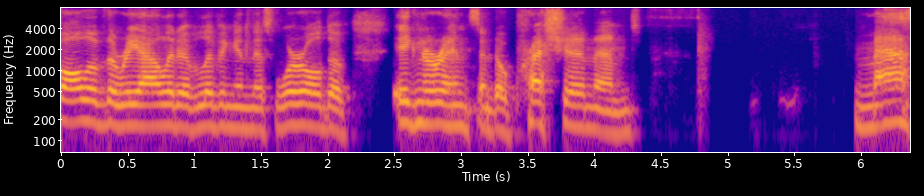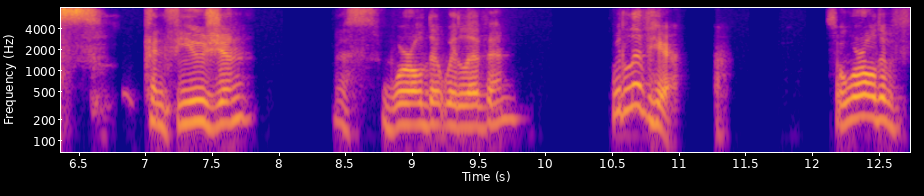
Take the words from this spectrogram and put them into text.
all of the reality of living in this world of ignorance and oppression and mass confusion, this world that we live in. We live here. It's a world of,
